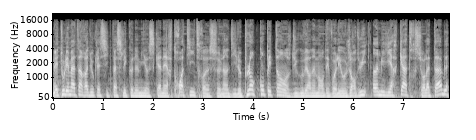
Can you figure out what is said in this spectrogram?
Mais tous les matins, Radio Classique passe l'économie au scanner. Trois titres ce lundi. Le plan compétences du gouvernement dévoilé aujourd'hui, 1,4 milliard sur la table.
